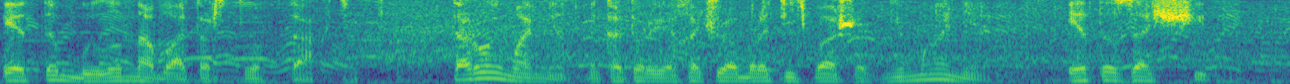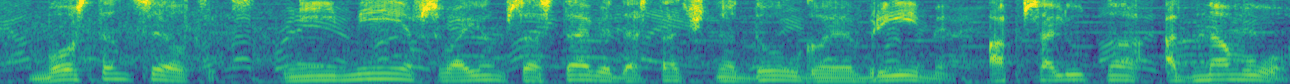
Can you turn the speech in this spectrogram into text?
Это было новаторство в тактике. Второй момент, на который я хочу обратить ваше внимание, это защита. Бостон Celtics, не имея в своем составе достаточно долгое время абсолютно одного,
